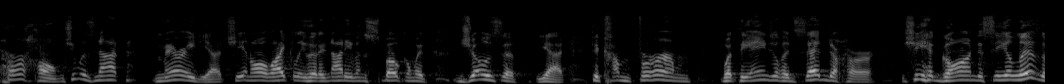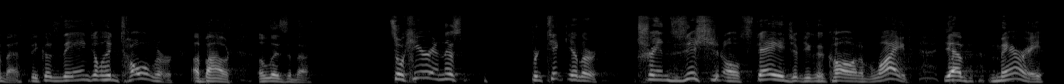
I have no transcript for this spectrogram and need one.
her home. She was not married yet. She, in all likelihood, had not even spoken with Joseph yet to confirm what the angel had said to her. She had gone to see Elizabeth because the angel had told her about Elizabeth. So, here in this particular transitional stage, if you could call it, of life, you have Mary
